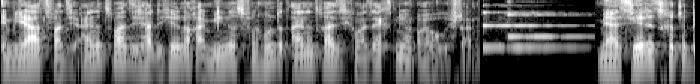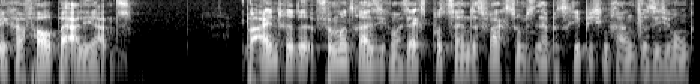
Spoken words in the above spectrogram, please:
Im Jahr 2021 hatte hier noch ein Minus von 131,6 Millionen Euro gestanden. Mehr als jede dritte BKV bei Allianz. Über ein Drittel, 35,6 Prozent des Wachstums in der betrieblichen Krankenversicherung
